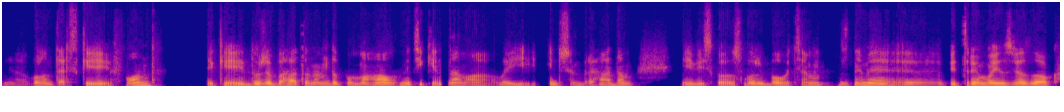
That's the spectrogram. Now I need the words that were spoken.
волонтерський фонд, який дуже багато нам допомагав, не тільки нам, але й іншим бригадам і військовослужбовцям. З ними підтримую зв'язок.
